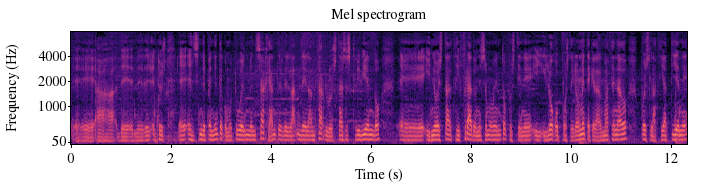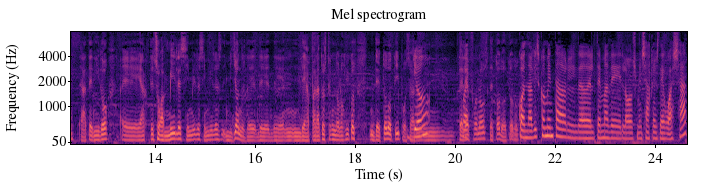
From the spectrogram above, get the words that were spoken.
eh, a- de- de- de- entonces eh, es independiente como tú el mensaje antes de, la- de lanzarlo lo estás escribiendo eh, y no está cifrado en ese momento pues tiene y, y luego posteriormente queda almacenado pues la CIA tiene ha tenido eh, acceso a miles y miles y miles de millones de, aparatos tecnológicos de todo tipo o sea Yo, mm, teléfonos de todo todo Cuando habéis comentado el, tema de los mensajes de WhatsApp,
